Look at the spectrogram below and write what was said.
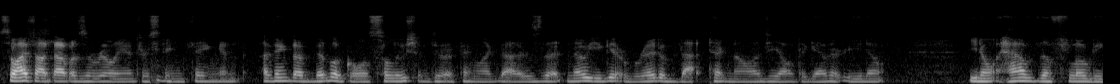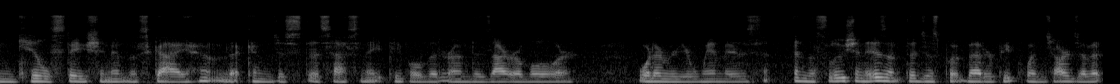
So I thought that was a really interesting thing, and I think the biblical solution to a thing like that is that no, you get rid of that technology altogether. You don't, you don't have the floating kill station in the sky that can just assassinate people that are undesirable or whatever your whim is. And the solution isn't to just put better people in charge of it.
